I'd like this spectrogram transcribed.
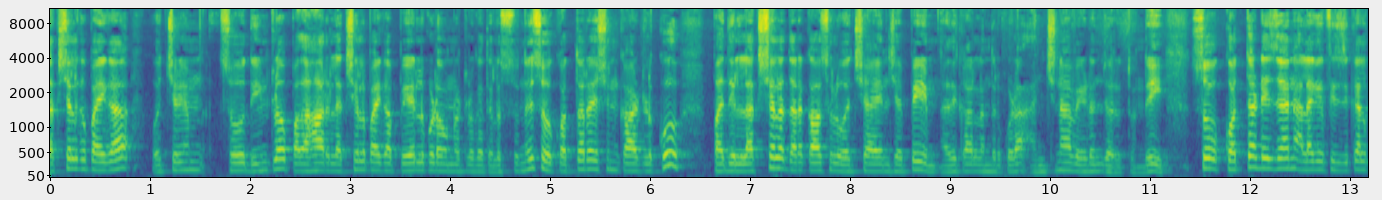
లక్షలకు పైగా వచ్చడం సో దీంట్లో పదహారు లక్షల పైగా పేర్లు కూడా ఉన్నట్లుగా తెలుస్తుంది. సో కొత్త రేషన్ రేషన్ కార్డులకు పది లక్షల దరఖాస్తులు వచ్చాయని చెప్పి అధికారులందరూ కూడా అంచనా వేయడం జరుగుతుంది. సో కొత్త డిజైన్ అలాగే ఫిజికల్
